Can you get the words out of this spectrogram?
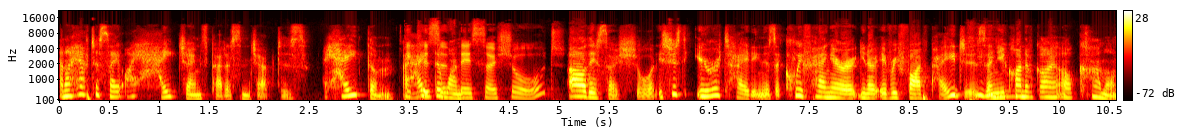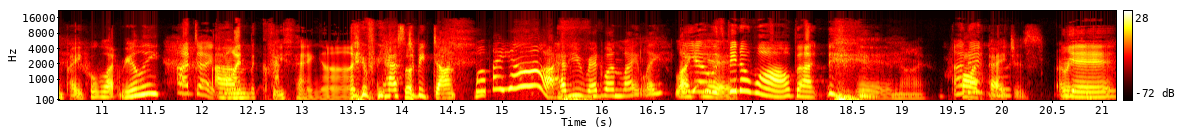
And I have to say I hate James Patterson chapters I hate them I hate Because the ones they're so short. Oh, they're so short. It's just irritating. There's a cliffhanger, you know, every five pages, and you're kind of going, "Oh, come on, people! Like, really? I don't Um, mind the cliffhanger. It has to be done." Well, they are. Have you read one lately? Like, yeah, it's been a while, but yeah, no, five pages. I yeah,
